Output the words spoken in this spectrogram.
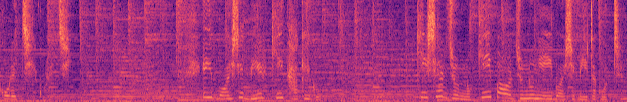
করেছি করেছি। এই বয়সে বিয়ের কি থাকে গো? কিসের জন্য কি পাওয়ার জন্য উনি এই বয়সে বিয়েটা করছেন?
